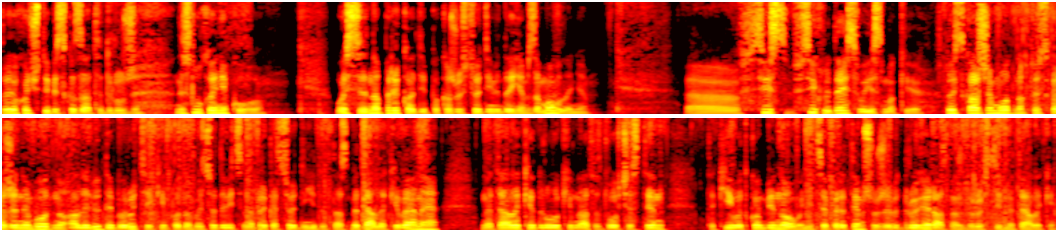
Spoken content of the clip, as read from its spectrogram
Що я хочу тобі сказати, друже? Не слухай нікого. Ось на прикладі покажу, сьогодні віддаємо замовлення. Е, всі, всіх людей свої смаки. Хтось скаже модно, хтось скаже не модно, але люди беруть, яким подобається. От Дивіться, наприклад, сьогодні їдуть у нас метелики Венге, метелики другої кімнати з двох частин, такі от комбіновані. Це перед тим, що вже другий раз у нас беруть ці метелики.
